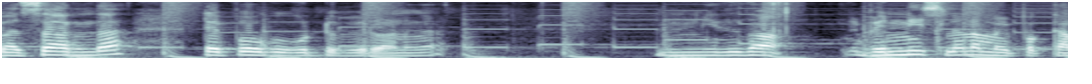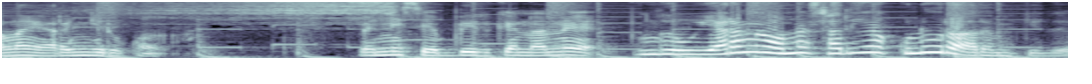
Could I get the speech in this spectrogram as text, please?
பஸ்ஸாக இருந்தால் டெப்போவுக்கு கூப்பிட்டு போயிடுவானுங்க. இதுதான். வென்னிஸில் நம்ம இப்போ களம் இறங்கியிருக்கோம். வென்னிஸ் எப்படி இருக்கு என்னன்னு இங்கே இறங்கின உடனே சரியாக குளிர ஆரம்பிக்குது.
